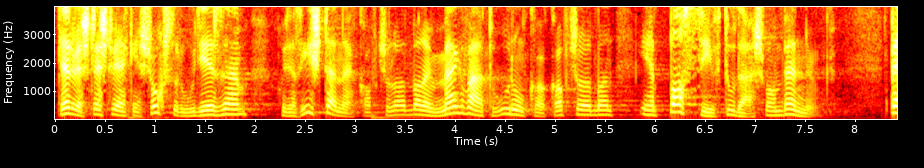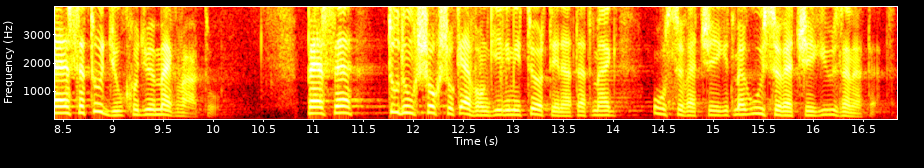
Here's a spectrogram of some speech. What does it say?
Kedves testvérek, én sokszor úgy érzem, hogy az Istennel kapcsolatban, ami megváltó úrunkkal kapcsolatban ilyen passzív tudás van bennünk. Persze tudjuk, hogy ő megváltó. Persze tudunk sok-sok evangéliumi történetet, meg ószövetségit, meg újszövetségi üzenetet.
